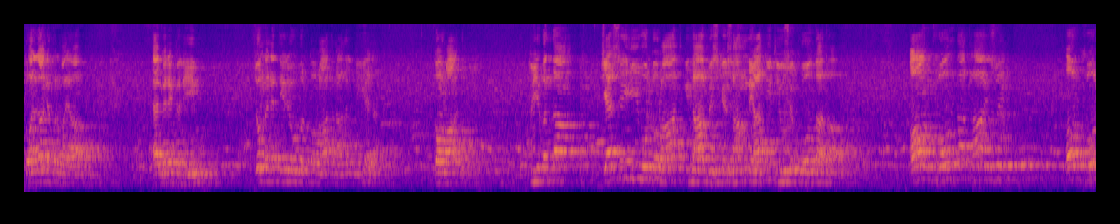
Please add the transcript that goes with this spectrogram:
تو اللہ نے فرمایا، اے میرے کلیم جو میں نے تیرے اوپر تورات نازل کی ہے نا، تورات۔ تو یہ بندہ جیسے ہی وہ تورات کتاب اس کے سامنے آتی تھی، اسے کھولتا تھا۔ اور کھولتا تھا اسے، اور کھول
